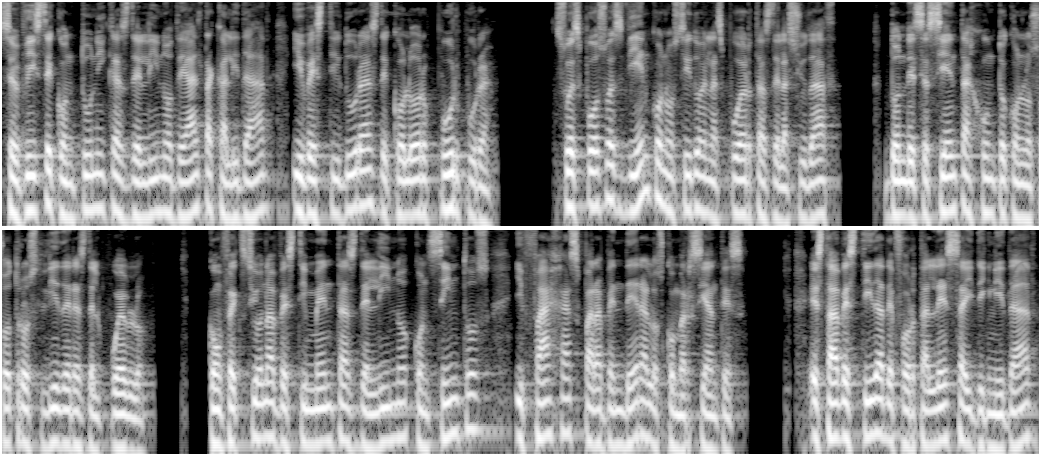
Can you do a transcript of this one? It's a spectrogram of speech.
se viste con túnicas de lino de alta calidad y vestiduras de color púrpura. Su esposo es bien conocido en las puertas de la ciudad, donde se sienta junto con los otros líderes del pueblo. Confecciona vestimentas de lino con cintos y fajas para vender a los comerciantes. Está vestida de fortaleza y dignidad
